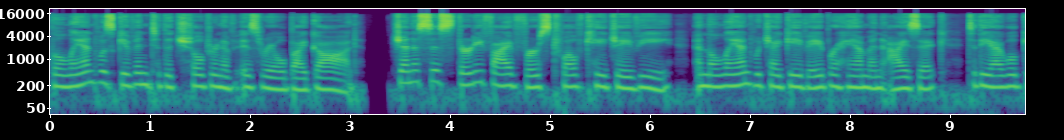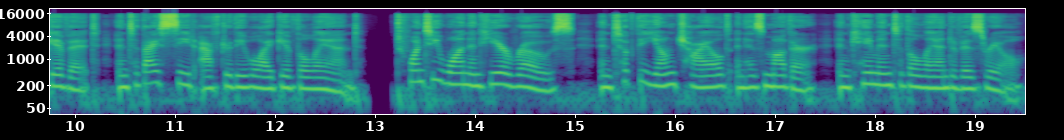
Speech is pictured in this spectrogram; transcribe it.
the land was given to the children of Israel by God. Genesis 35 verse 12 KJV, and the land which I gave Abraham and Isaac, to thee I will give it, and to thy seed after thee will I give the land. 21 And he arose, and took the young child and his mother, and came into the land of Israel.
